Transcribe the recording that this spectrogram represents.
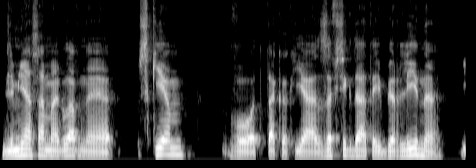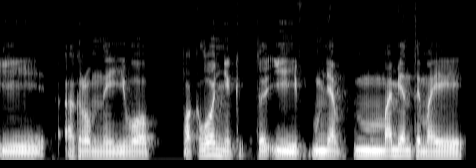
Для меня самое главное, с кем, вот, так как я завсегдатай Берлина и огромный его поклонник, и у меня моменты моей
